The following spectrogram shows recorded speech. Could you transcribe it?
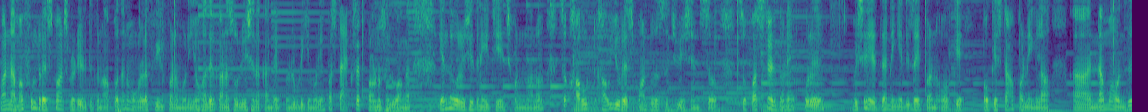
பண்ணாமல் ஃபுல் ரெஸ்பான்சிபிலிட்டி எடுத்துக்கணும். அப்போ தான் நம்ம உங்களால் ஃபீல் பண்ண முடியும். அதற்கான சொல்யூஷனை கண்டக்ட் கண்டுபிடிக்க முடியும். ஃபஸ்ட் அக்செப்ட் பண்ணணும்னு சொல்லுவாங்க. எந்த ஒரு விஷயத்தை நீங்கள் சேஞ்ச் பண்ணாலும் so how how you respond to the situation so so first எடுத்தோடனே ஒரு விஷயத்தை நீங்கள் டிசைட் பண்ணணும். ஓகே ஓகே ஸ்டாப் பண்ணிங்களா நம்ம வந்து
